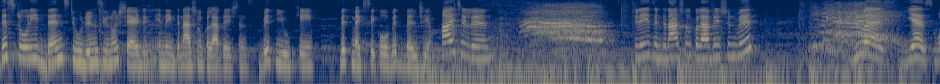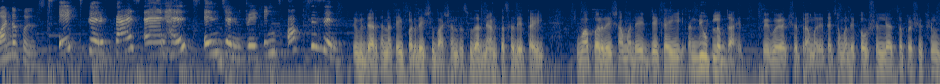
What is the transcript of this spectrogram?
This story then students, you know, shared in, in the international collaborations with UK, with Mexico, with Belgium. Hi children. Hi. Today's international collaboration with US. Yes, wonderful. It purifies air, helps in generating oxygen. ते विद्यार्थ्यांना काही परदेशी भाषांचं सुद्धा ज्ञान कसं देता येईल किंवा परदेशामध्ये जे काही संधी उपलब्ध आहेत वेगवेगळ्या क्षेत्रामध्ये त्याच्यामध्ये कौशल्याचं प्रशिक्षण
